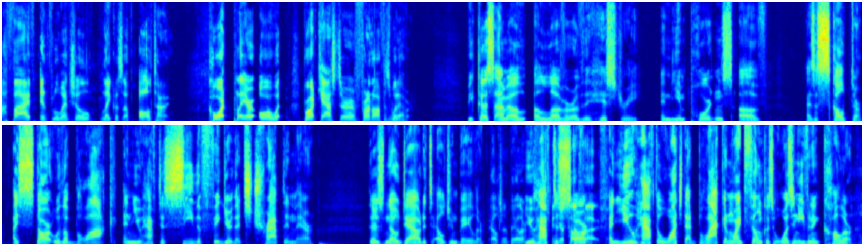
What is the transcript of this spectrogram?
f- five influential Lakers of all time? Court player or what? Broadcaster, front office, whatever. Because I'm a, a lover of the history and the importance of, as a sculptor, I start with a block and you have to see the figure that's trapped in there. There's no doubt it's Elgin Baylor. Elgin Baylor? You have to start, and you have to watch that black and white film because it wasn't even in color. Mm-hmm.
